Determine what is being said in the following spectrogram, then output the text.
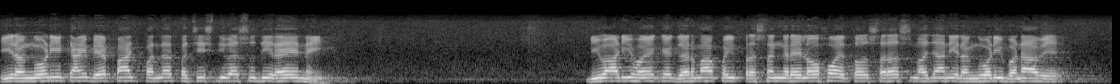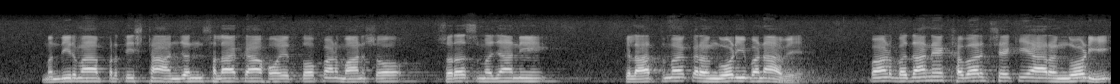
એ રંગોળી કાંઈ બે પાંચ પંદર પચીસ દિવસ સુધી રહે નહીં દિવાળી હોય કે ઘરમાં કોઈ પ્રસંગ રહેલો હોય તો સરસ મજાની રંગોળી બનાવે મંદિરમાં પ્રતિષ્ઠા અંજન સલાકા હોય તો પણ માણસો સરસ મજાની કલાત્મક રંગોળી બનાવે. પણ બધાને ખબર છે કે આ રંગોળી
